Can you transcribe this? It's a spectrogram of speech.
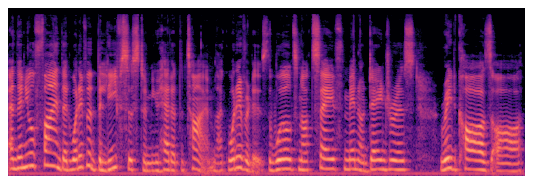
And then you'll find that whatever belief system you had at the time, like whatever it is, the world's not safe, men are dangerous, red cars are,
